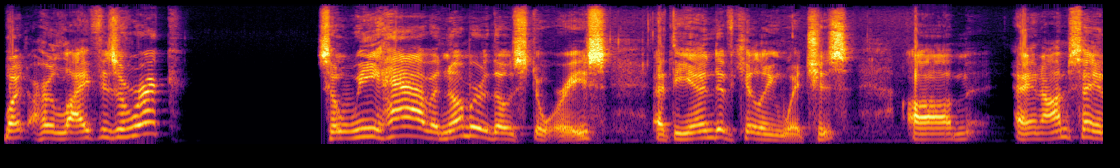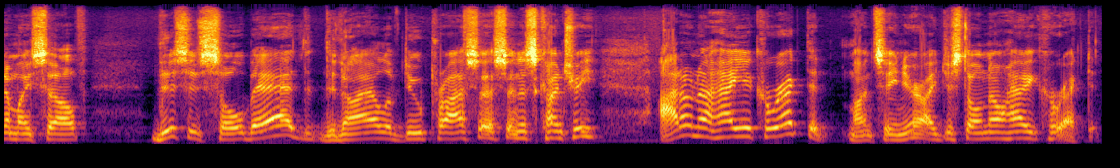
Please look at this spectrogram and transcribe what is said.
but her life is a wreck. So, we have a number of those stories at the end of Killing Witches. Um, and I'm saying to myself, this is so bad, denial of due process in this country. I don't know how you correct it, Monsignor. I just don't know how you correct it.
